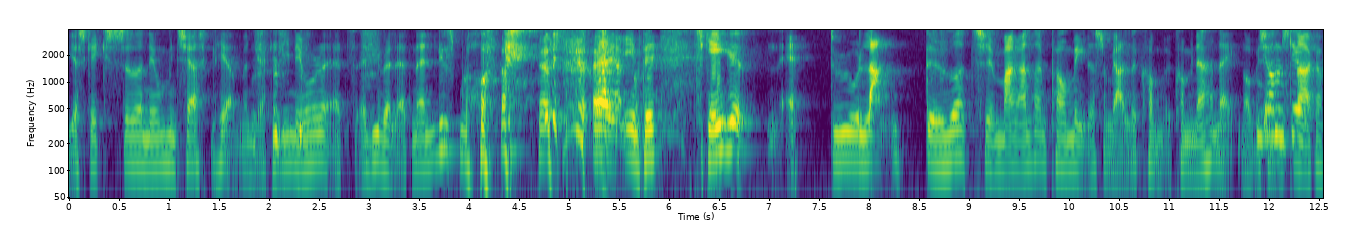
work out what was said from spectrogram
jeg skal ikke sidde og nævne min tærskel her, men jeg kan lige nævne, at alligevel at den er en lille smule højere end det. Til gengæld, at du er jo langt bedre til mange andre parametre, som jeg aldrig kom, kom i nærheden af, når vi jo, det, snakker.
